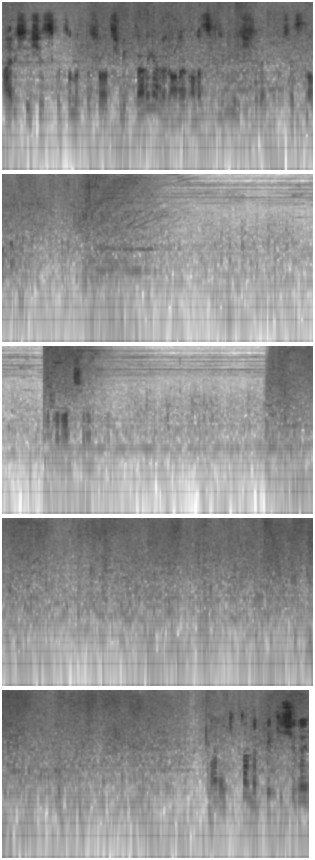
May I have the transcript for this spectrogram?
Hayır işte işin sıkıntı noktası o atış miktarı gelmedi. Ana, ana skillimi geliştiremiyorum ses dalgam. kadar hançerim yok. Yani ekipten de bir kişi de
